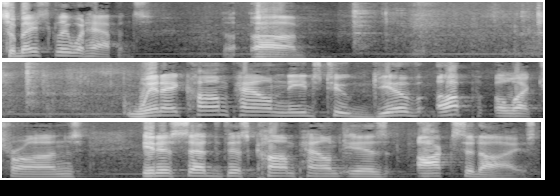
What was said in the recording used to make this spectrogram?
so basically, what happens? Uh, when a compound needs to give up electrons, it is said that this compound is oxidized.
